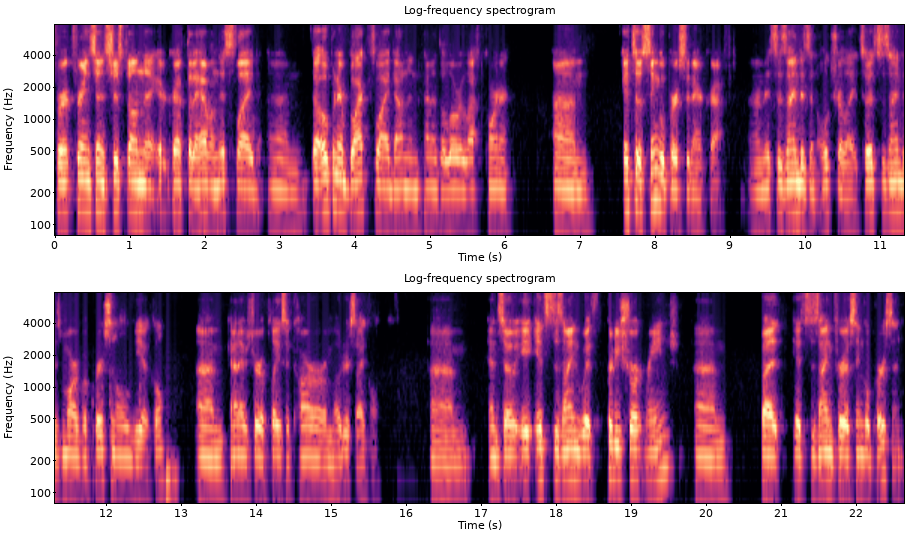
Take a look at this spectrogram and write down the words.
for for instance just on the aircraft that i have on this slide um, the opener black fly down in kind of the lower left corner. Um, it's a single person aircraft. Um, it's designed as an ultralight. So it's designed as more of a personal vehicle um, kind of to replace a car or a motorcycle. Um, and so it, it's designed with pretty short range um, but it's designed for a single person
